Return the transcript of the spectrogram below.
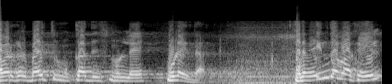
அவர்கள் பைத்துல் முக்கத்தஸின் உள்ளே நுழைந்தார்கள் எனவே இந்த வகையில்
